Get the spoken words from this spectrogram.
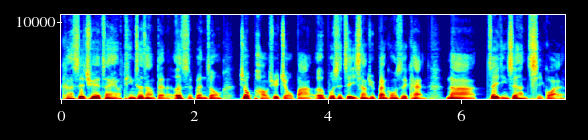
可是却在停车场等了二十分钟，就跑去酒吧，而不是自己上去办公室看。那这已经是很奇怪了。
